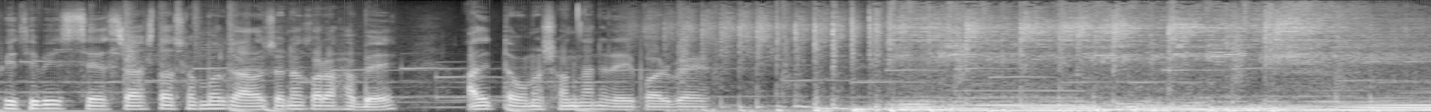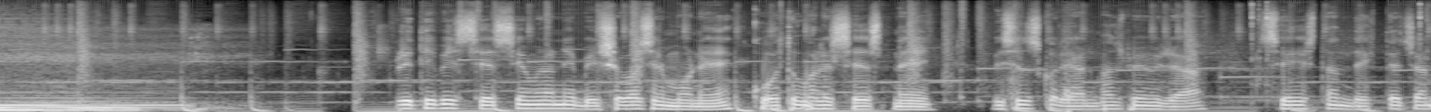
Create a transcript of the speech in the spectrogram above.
পৃথিবীর শেষ রাস্তা সম্পর্কে আলোচনা করা হবে আদিত্য অনুসন্ধানের এই পর্বে। পৃথিবীর শেষ সীমানা নিয়ে বিশ্ববাসীর মনে কৌতূহলের শেষ নেই। বিশেষ করে অ্যাডভান্স প্রেমীরা সেই স্থান দেখতে চান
